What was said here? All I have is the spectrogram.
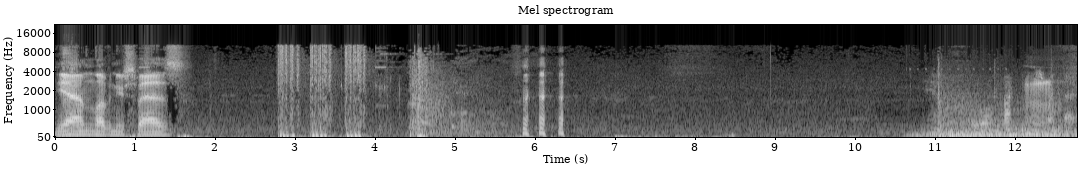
Yeah, I'm loving your spaz. Yeah. Oh, I'm back in the Hmm. swing now.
